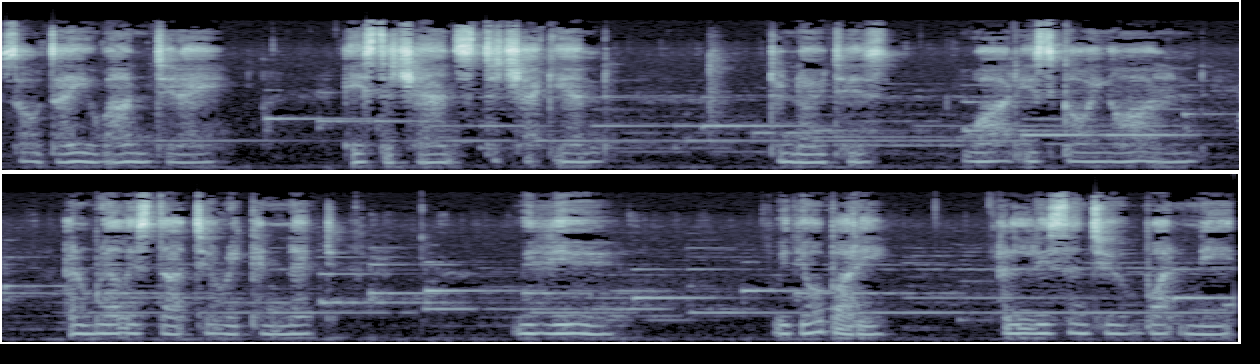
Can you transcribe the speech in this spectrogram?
So day one today is the chance to check in, to notice what is going on and really start to reconnect with you, with your body, and listen to what need,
